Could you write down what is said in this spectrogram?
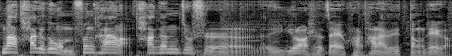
那他就跟我们分开了，他跟就是呃于老师在一块儿，他俩得等这个。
